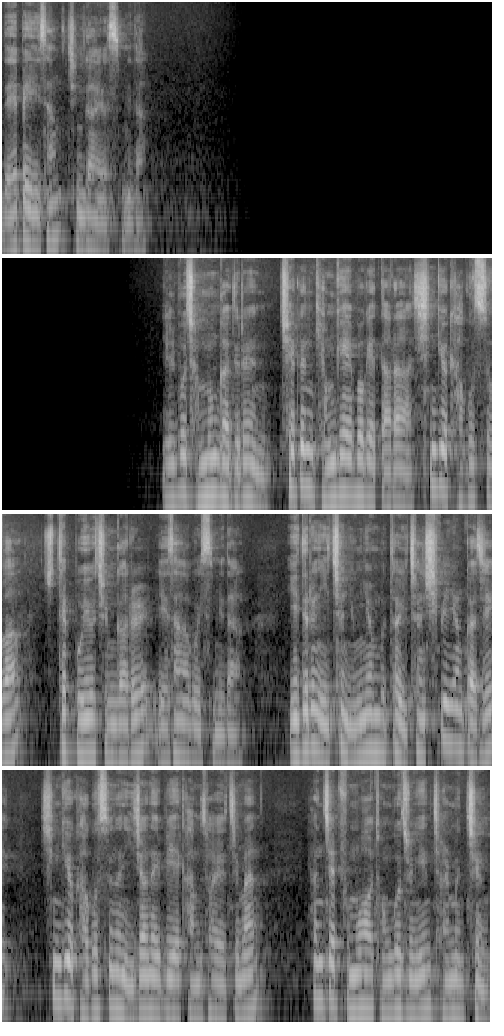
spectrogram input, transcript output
4배 이상 증가하였습니다. 일부 전문가들은 최근 경기 회복에 따라 신규 가구 수와 주택 보유 증가를 예상하고 있습니다. 이들은 2006년부터 2011년까지 신규 가구 수는 이전에 비해 감소하였지만 현재 부모와 동거 중인 젊은 층,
